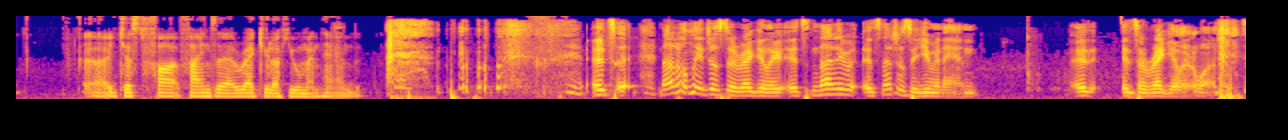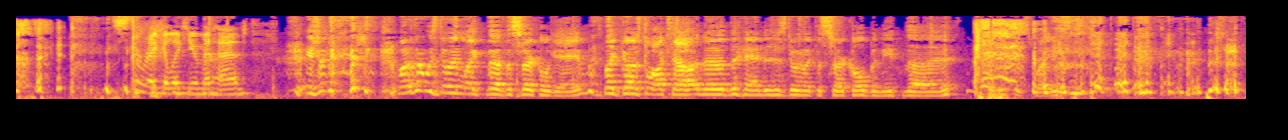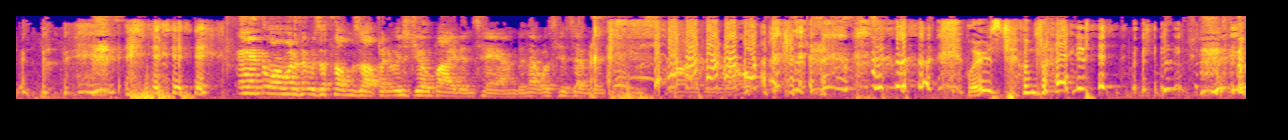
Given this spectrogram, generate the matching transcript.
uh, just fa- finds a regular human hand. It's uh, not only just a regular. It's not even. It's not just a human hand. It, it's a regular one. Just a regular human hand. Is it- what if it was doing like the, the circle game? Like Ghost walks out and the, the hand is just doing like the circle beneath the beneath its waist. and or what if it was a thumbs up and it was Joe Biden's hand and that was his evidence that he's alive and well? Where's Joe Biden?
